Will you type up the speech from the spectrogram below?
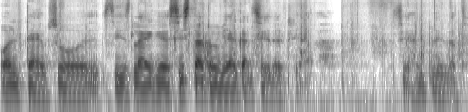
all time. So she's like a sister to me. I can say that. Yeah, she helped me a lot.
